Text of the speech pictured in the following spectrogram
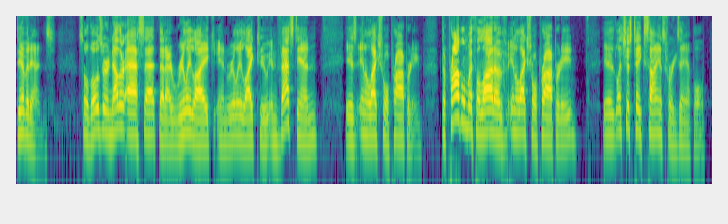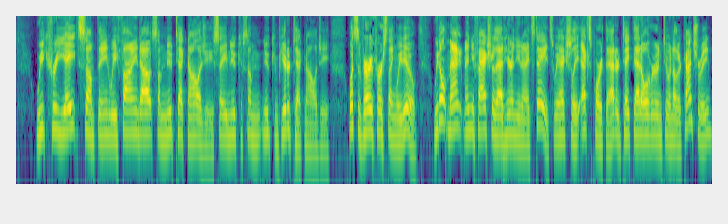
dividends. So those are another asset that I really like and really like to invest in is intellectual property. The problem with a lot of intellectual property is let's just take science for example. We create something, we find out some new technology, say new some new computer technology. What's the very first thing we do? We don't ma- manufacture that here in the United States. We actually export that or take that over into another country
